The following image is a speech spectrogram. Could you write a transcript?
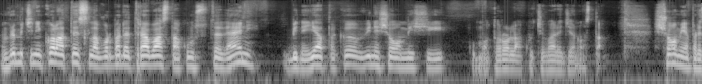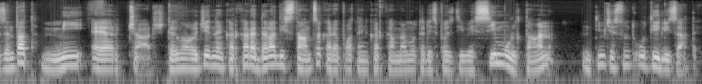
În vreme ce Nikola Tesla vorbea de treaba asta acum sute de ani, bine, iată că vine Xiaomi și cu Motorola cu ceva de genul ăsta. Xiaomi a prezentat Mi Air Charge, tehnologie de încărcare de la distanță care poate încărca mai multe dispozitive simultan în timp ce sunt utilizate.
